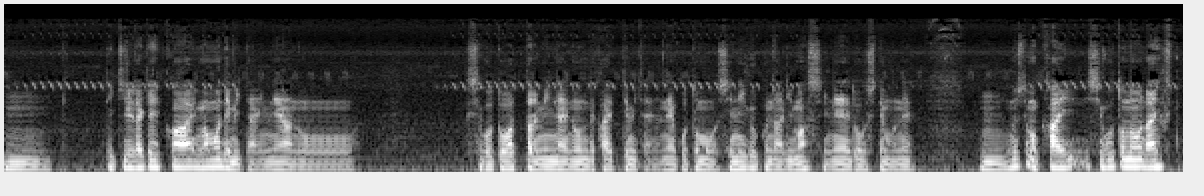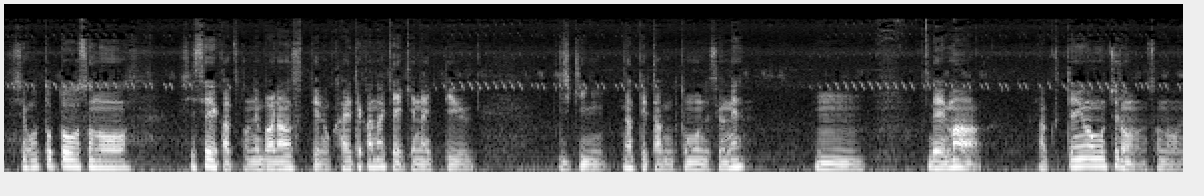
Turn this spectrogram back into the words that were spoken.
うんできるだけか今までみたいにねあのー、仕事終わったらみんなに飲んで帰ってみたいなねこともしにくくなりますしねどうしてもね。うん、どうしても仕事のライフ仕事とその私生活のねバランスっていうのを変えていかなきゃいけないっていう時期になってたんだと思うんですよね。うん、でまあ楽天はもちろんその、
